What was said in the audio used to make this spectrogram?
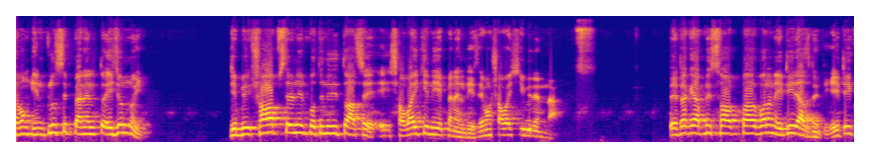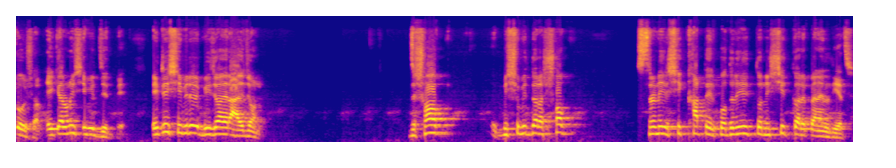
এবং ইনক্লুসিভ প্যানেল তো এই জন্যই যে সব শ্রেণির প্রতিনিধিত্ব আছে, এই সবাইকে নিয়ে প্যানেল দিয়েছে এবং সবাই শিবিরের না। তো এটাকে আপনি সফট পাওয়ার বলেন, এটাই রাজনীতি, এটাই কৌশল, এই কারণেই শিবির জিতবে। এটি শিবিরের বিজয়ের আয়োজন। যে সব বিশ্ববিদ্যালয়ের সব শ্রেণির শিক্ষার্থীর প্রতিনিধিত্ব নিশ্চিত করে প্যানেল দিয়েছে।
